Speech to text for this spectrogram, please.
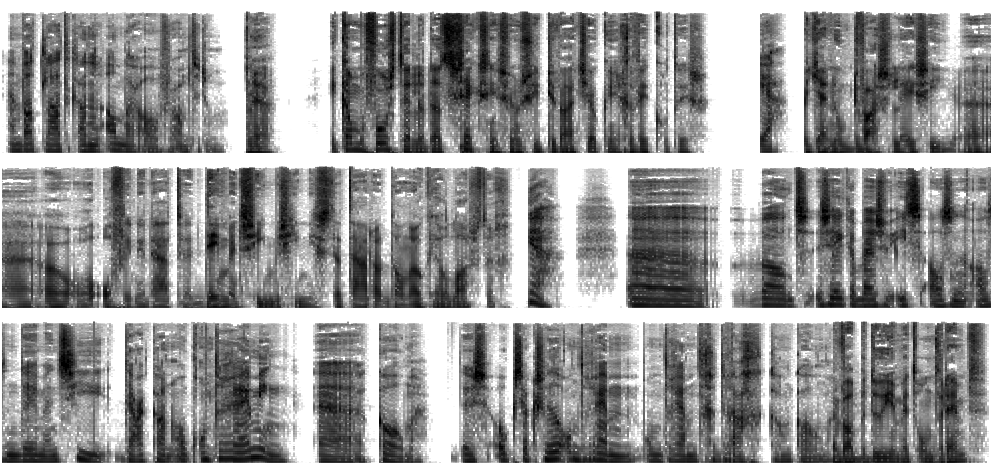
En wat laat ik aan een ander over om te doen? Ja. Ik kan me voorstellen dat seks in zo'n situatie ook ingewikkeld is. Ja. Wat jij noemt dwarslesie. eh, of inderdaad eh, dementie. Misschien is dat daar dan ook heel lastig. Ja, want zeker bij zoiets als een, als een dementie, daar kan ook ontremming komen. Dus ook seksueel ontrem, ontremd gedrag kan komen. En wat bedoel je met ontremd?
